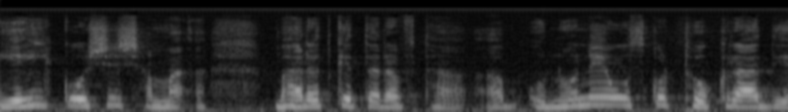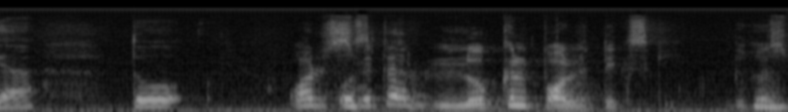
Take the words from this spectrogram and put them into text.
यही कोशिश हम भारत के तरफ़ था। अब उन्होंने उसको ठुकरा दिया तो और स्मिता लोकल पॉलिटिक्स की बिकॉज़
